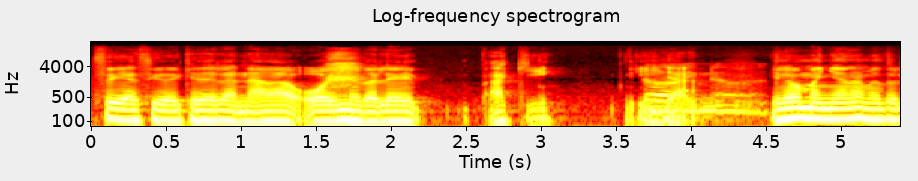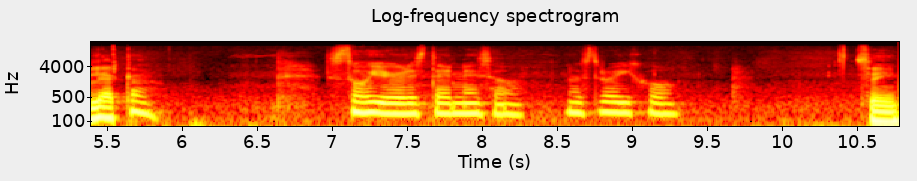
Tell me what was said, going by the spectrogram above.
Sí, así de que de la nada hoy me duele aquí. Y ya. No. Y luego mañana me duele acá. Sawyer está en eso. Nuestro hijo. Sí.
